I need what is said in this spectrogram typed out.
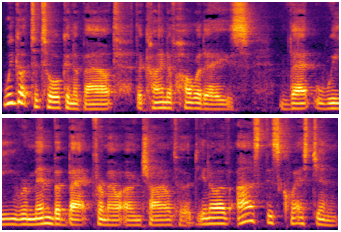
we got to talking about the kind of holidays that we remember back from our own childhood. You know, I've asked this question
